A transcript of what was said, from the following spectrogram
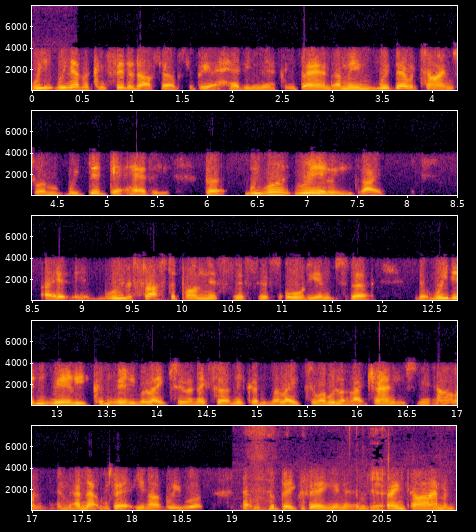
we we never considered ourselves to be a heavy metal band. I mean, we, there were times when we did get heavy, but we weren't really like. Uh, it, it, we were thrust upon this this this audience that that we didn't really couldn't really relate to, and they certainly couldn't relate to. We looked like trannies, you know, and, and and that was it. You know, we were that was the big thing, and it was Yeah. the same time, and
